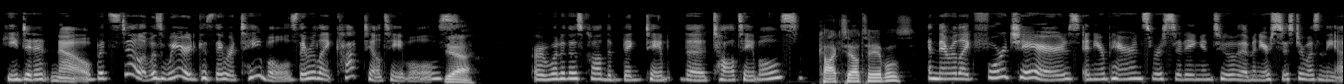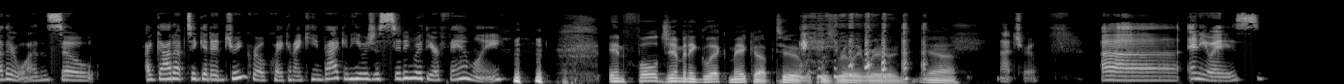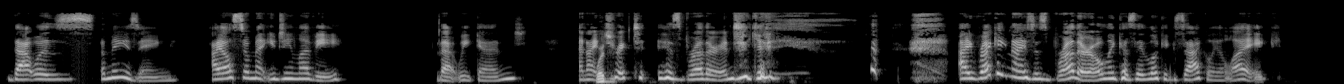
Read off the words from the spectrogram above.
he didn't know, but still, it was weird because they were tables. They were like cocktail tables. Yeah. Or what are those called? The big table, the tall tables. Cocktail tables? And there were like four chairs, and your parents were sitting in two of them, and your sister was in the other one. So I got up to get a drink real quick, and I came back, and he was just sitting with your family. In full Jiminy Glick makeup too, which was really weird. Yeah. not true. Uh, anyways, that was amazing. I also met Eugene Levy that weekend and I What'd you- tricked his brother into getting, I recognize his brother only because they look exactly alike.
